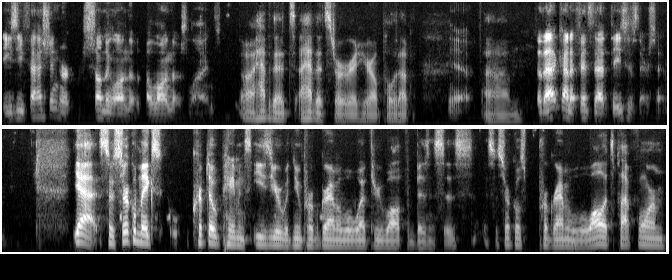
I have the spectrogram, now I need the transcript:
easy fashion or something along the, along those lines. oh, I have that. I have that story right here. I'll pull it up. Yeah, Um, so that kind of fits that thesis there, Sam. yeah. So Circle makes crypto payments easier with new programmable Web3 wallet for businesses. So Circle's programmable wallets platform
